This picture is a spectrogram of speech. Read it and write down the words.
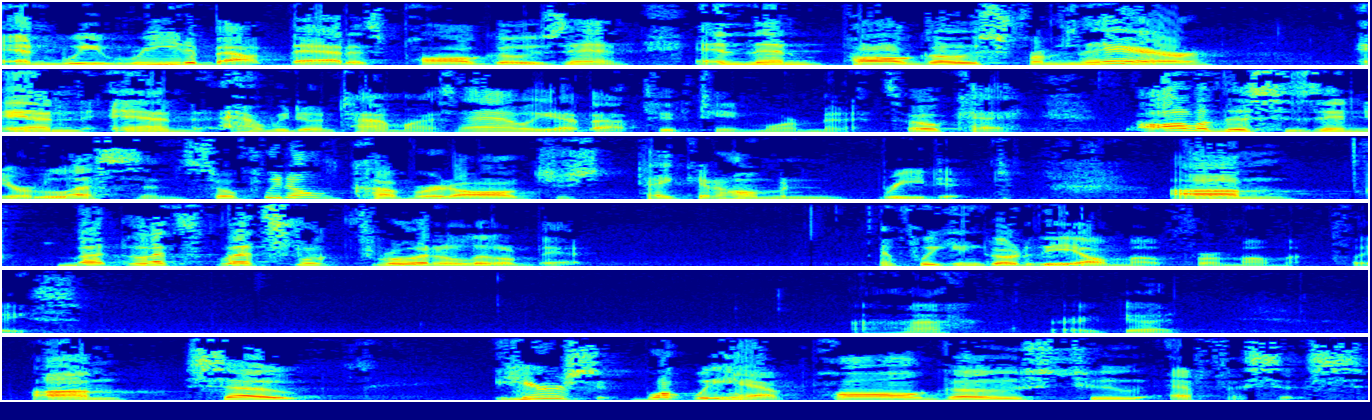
And we read about that as Paul goes in. And then Paul goes from there and, and how are we doing time wise? Eh, we got about 15 more minutes. Okay. All of this is in your lesson. So if we don't cover it all, just take it home and read it. Um, but let's, let's look through it a little bit. If we can go to the Elmo for a moment, please. Ah, very good. Um, so here's what we have. Paul goes to Ephesus.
